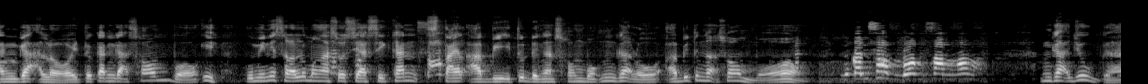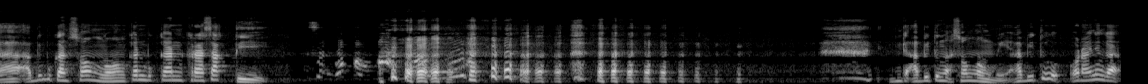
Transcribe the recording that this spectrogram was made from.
Enggak loh, itu kan enggak sombong. Ih, Umi ini selalu mengasosiasikan style Abi itu dengan sombong. Enggak loh, Abi itu enggak sombong. Bukan sombong, songong. Enggak juga, Abi bukan songong, kan bukan kerasakti. enggak Abi tuh enggak songong mi. Abi tuh orangnya enggak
